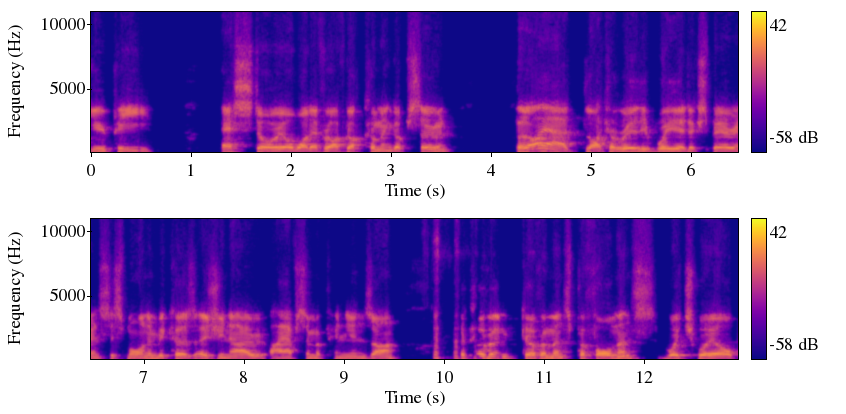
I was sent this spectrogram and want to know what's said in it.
UPS story or whatever I've got coming up soon. But I had like a really weird experience this morning because, as you know, I have some opinions on the current government's performance, which we'll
